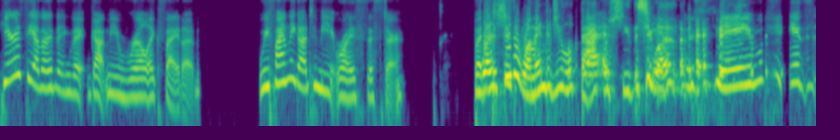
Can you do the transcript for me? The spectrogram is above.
Here's the other thing that got me real excited. We finally got to meet Roy's sister. But was she is the woman? Did you look back? Was she? She was. Okay. the same. It's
